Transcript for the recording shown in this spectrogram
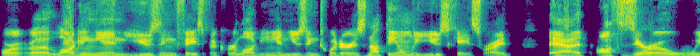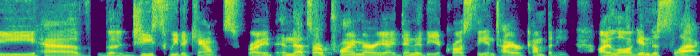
or uh, logging in using Facebook or logging in using Twitter is not the only use case, right? At Auth0, we have the G Suite accounts, right? And that's our primary identity across the entire company. I log into Slack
